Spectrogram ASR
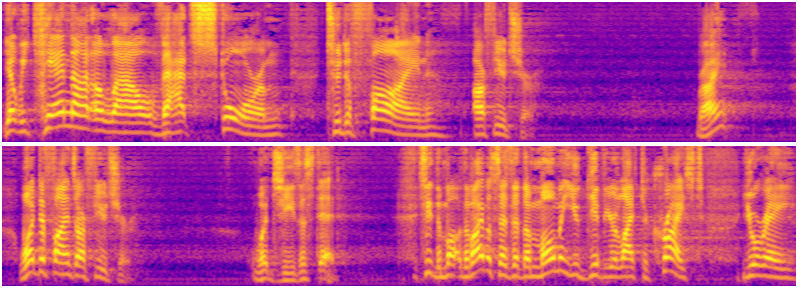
Yet we cannot allow that storm to define our future. Right? What defines our future? What Jesus did. See, the, the Bible says that the moment you give your life to Christ, you're a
